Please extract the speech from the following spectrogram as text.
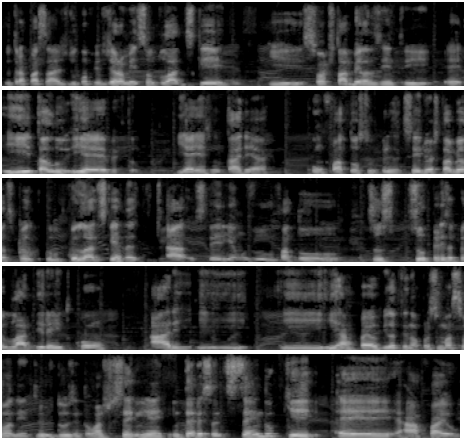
de ultrapassagem do Confiança geralmente são do lado esquerdo, que são as tabelas entre é, Ítalo e Everton. E aí a gente estaria com um fator surpresa que seriam as tabelas pelo, pelo lado esquerdo, ah, teríamos o fator surpresa pelo lado direito com Ari e, e, e, Rafael Vila tendo uma aproximação ali entre os dois. Então acho que seria interessante, sendo que é, Rafael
